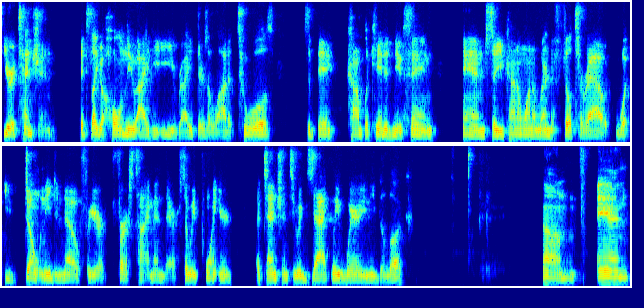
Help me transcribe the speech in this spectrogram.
your attention. It's like a whole new IDE, right? There's a lot of tools. It's a big, complicated new thing. And so you kind of want to learn to filter out what you don't need to know for your first time in there. So we point your attention to exactly where you need to look. Um, and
